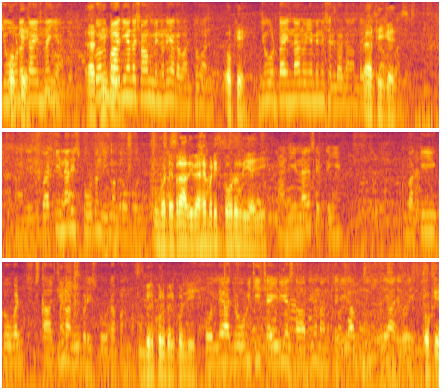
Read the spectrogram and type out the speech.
ਜੋੜ. ਦਾ ਇੰਨਾ ਹੀ ਆ। ਕੋਈ ਬਾਜੀਆਂ ਦਾ ਸ਼ੌਂਕ ਮੈਨੂੰ ਨਹੀਂ ਹੈਗਾ 1 ਟੂ 1 ਓਕੇ। ਜੋੜ ਦਾ ਇੰਨਾ ਨੂੰ ਹੀ ਆ, ਮੈਨੂੰ ਛੱਡਾ ਡਾਉਣ ਦਾ ਠੀਕ ਹੈ ਬਸ। ਹਾਂਜੀ ਤੇ ਬਾਕੀ ਇਹਨਾਂ ਦੀ ਸਪੋਰਟ ਹੁੰਦੀ ਮਗਰੋਂ ਫੁੱਲ ਵੱਡੇ ਭਰਾ ਦੀ ਵੈਸੇ ਬੜੀ ਸਪੋਰਟ ਹੁੰਦੀ ਹੈ ਜੀ। ਹਾਂਜੀ ਇਹਨਾਂ ਦੇ ਸਿਰ ਤੇ ਹੀ ਹੈ ਬਾਕੀ ਕੋਵਿਡ ਉਸਤਾਦ ਜੀ ਉਹਨਾਂ ਦੀ ਵੀ ਬੜੀ ਸਪੋਰਟ ਆਪਾਂ ਨੂੰ ਬਿਲਕੁਲ ਬਿਲਕੁਲ ਜੀ। ਫੋਲਿਆ ਜੋ ਵੀ ਚੀਜ਼ ਚਾਹੀਦੀ ਹੈ ਉਸਤਾਦ ਜੀ ਉਹਨਾਂ ਨੂੰ ਕਰੀਦਾ ਲਿਹਾਜ਼ ਹੋਏ ਓਕੇ।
